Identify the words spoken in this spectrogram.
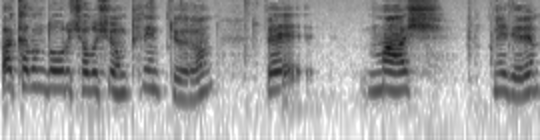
Bakalım doğru çalışıyor mu? Print diyorum. Ve maaş ne diyelim?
